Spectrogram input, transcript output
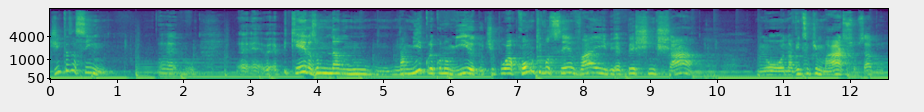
dicas assim é, é, é, é pequenas na, na microeconomia, do tipo, ah, como que você vai é, pechinchar no, na 25 de março, sabe?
